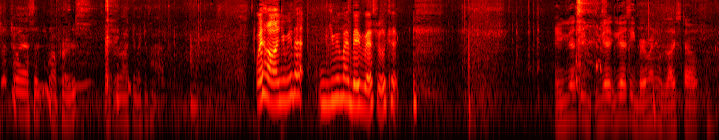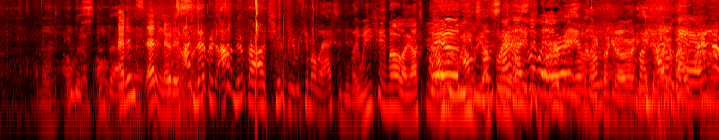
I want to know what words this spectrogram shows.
Shut your ass up. Give me my purse. Rocking like it's hot. Wait, hold on. Give me that. Give me my baby vest real quick. Hey, you guys see, you guys, you guys see Birdman? He was iced out. No, He was stupid. Oh, I didn't. I didn't notice. I never, I never thought I'd cheer for him. It came out by accident. Like when he came out, like I screwed Yeah, up. He I was was wheezy. so I swear. excited. I Like, was this like, Birdman. I was like, fuck it already. Like, I don't care. Yeah.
